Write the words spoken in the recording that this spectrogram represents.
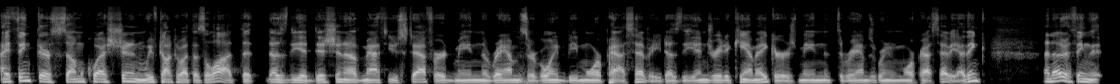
I think there's some question, and we've talked about this a lot, that does the addition of Matthew Stafford mean the Rams are going to be more pass heavy? Does the injury to Cam Akers mean that the Rams are going to be more pass heavy? I think another thing that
